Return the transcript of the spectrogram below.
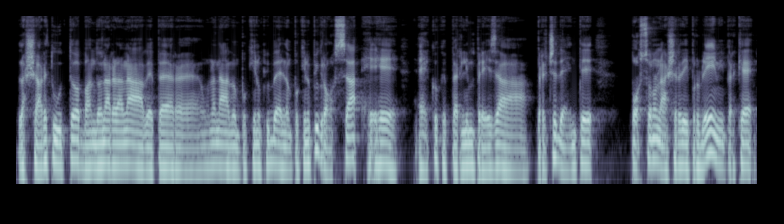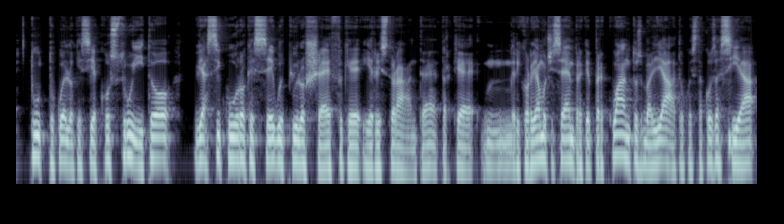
lasciare tutto, abbandonare la nave per eh, una nave un pochino più bella, un pochino più grossa e ecco che per l'impresa precedente possono nascere dei problemi perché tutto quello che si è costruito vi assicuro che segue più lo chef che il ristorante, eh? perché mh, ricordiamoci sempre che per quanto sbagliato questa cosa sia,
